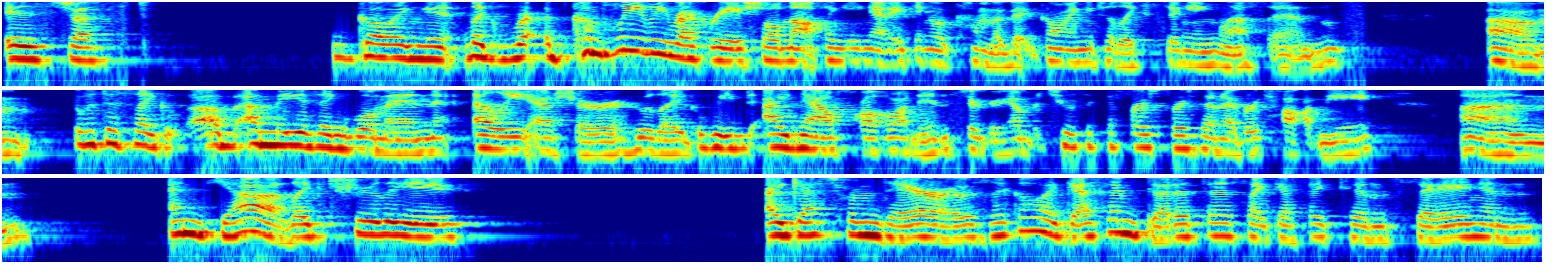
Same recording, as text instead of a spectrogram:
is just going in like re- completely recreational, not thinking anything would come of it, going into like singing lessons um with this like a- amazing woman ellie escher who like we i now follow on instagram but she was like the first person that ever taught me um and yeah like truly i guess from there i was like oh i guess i'm good at this. I guess i can sing and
